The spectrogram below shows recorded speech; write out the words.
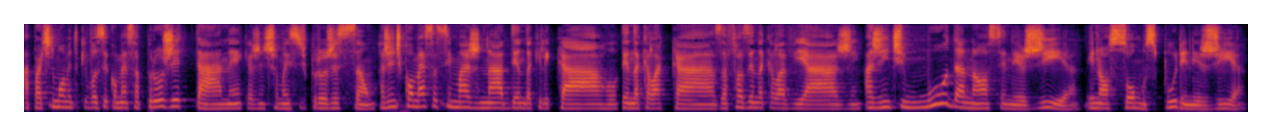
a partir do momento que você começa a projetar, né, que a gente chama isso de projeção, a gente começa a se imaginar dentro daquele carro, dentro daquela casa, fazendo aquela viagem, a gente muda a nossa energia, e nós somos pura energia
